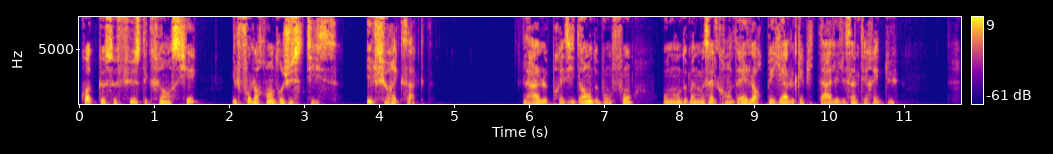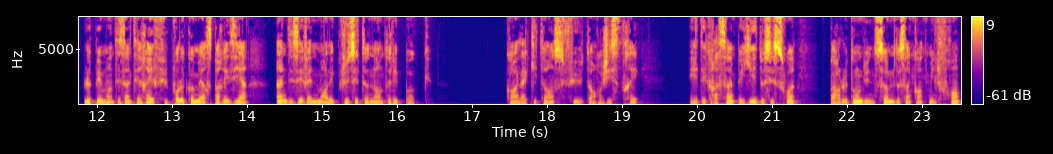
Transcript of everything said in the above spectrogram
Quoique ce fussent des créanciers, il faut leur rendre justice. Ils furent exacts. Là, le président de Bonfond, au nom de mademoiselle Grandet, leur paya le capital et les intérêts dus. Le paiement des intérêts fut pour le commerce parisien un des événements les plus étonnants de l'époque. Quand la quittance fut enregistrée, et Desgrassins payé de ses soins par le don d'une somme de cinquante mille francs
